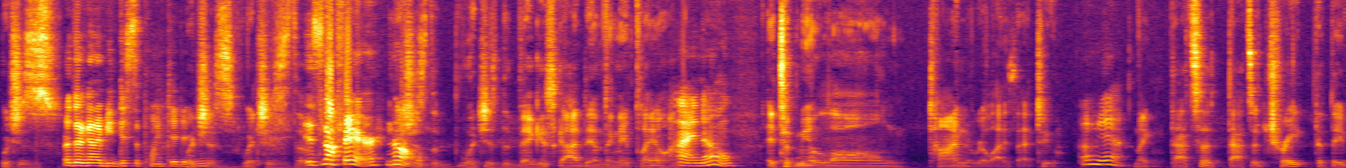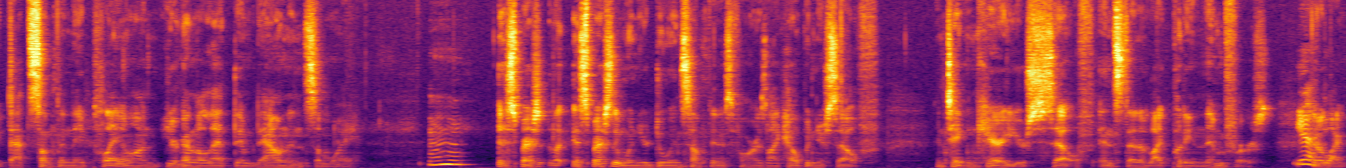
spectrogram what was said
Which is or they're going to be disappointed in which me. is which is the It's not fair. No. which is the which is the biggest goddamn thing they play on. I know. it took me a long time to realize that too. Oh yeah. Like that's a that's a trait that they that's something they play on. You're gonna let them down in some way. Mm-hmm. Especially like, especially when you're doing something as far as like helping yourself and taking care of yourself instead of like putting them first. Yeah. They're like,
